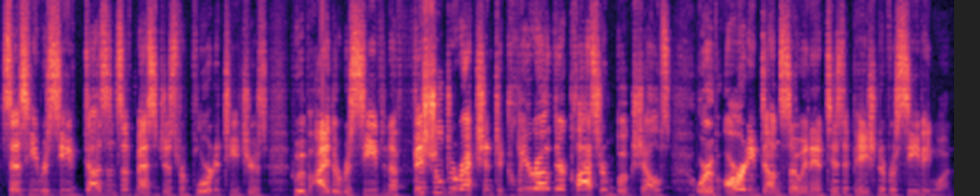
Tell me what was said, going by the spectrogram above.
says he received dozens of messages from Florida teachers who have either received an official direction to clear out their classroom bookshelves or have already done so in anticipation of receiving one.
